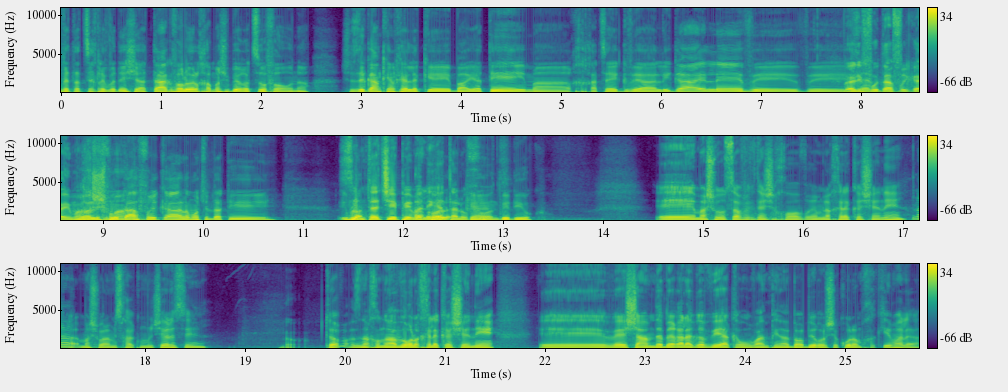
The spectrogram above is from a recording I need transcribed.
ואתה. צריך לוודא שאתה, כבר לא יהיה לך משבר עד סוף העונה. שזה גם כן חלק אה, בעייתי עם החצאי גביע הליגה האלה, ו... ו- ואליפות אפריקה, יימח ואליפות שמה. אפריקה, למרות שלדעתי... שים לא- את הצ'יפים על ליגת אלופות. כן, בדיוק. אה, משהו נוסף לפני שאנחנו עוברים לחלק השני? לא. משהו על המשחק מול צ'לסי? לא. טוב, אז אנחנו נעבור לחלק השני, אה, ושם נדבר על הגביע, כמובן פינת ברבירו שכולם מחכים עליה.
